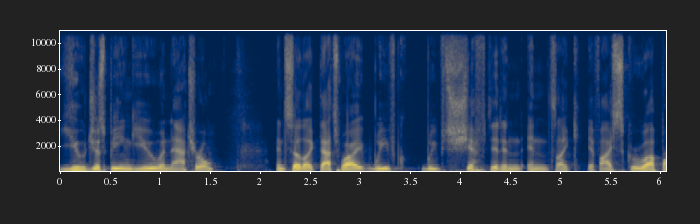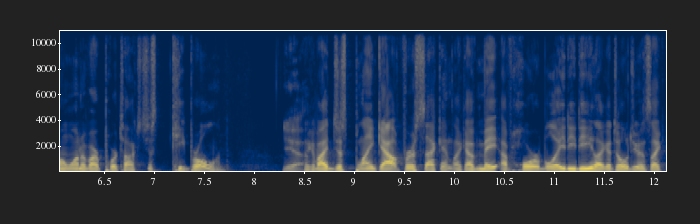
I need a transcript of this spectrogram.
you just being you and natural. And so like that's why we've we've shifted and, and it's like if I screw up on one of our port talks, just keep rolling. Yeah. Like if I just blank out for a second, like I've made I've horrible ADD, like I told you, it's like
